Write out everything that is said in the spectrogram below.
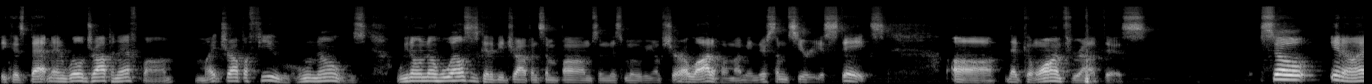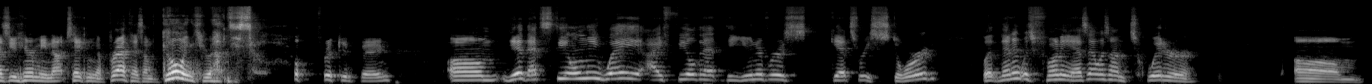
because Batman will drop an F bomb, might drop a few. Who knows? We don't know who else is going to be dropping some bombs in this movie. I'm sure a lot of them. I mean, there's some serious stakes uh, that go on throughout this. So, you know, as you hear me not taking a breath as I'm going throughout this whole freaking thing, um, yeah, that's the only way I feel that the universe gets restored but then it was funny as I was on Twitter um,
